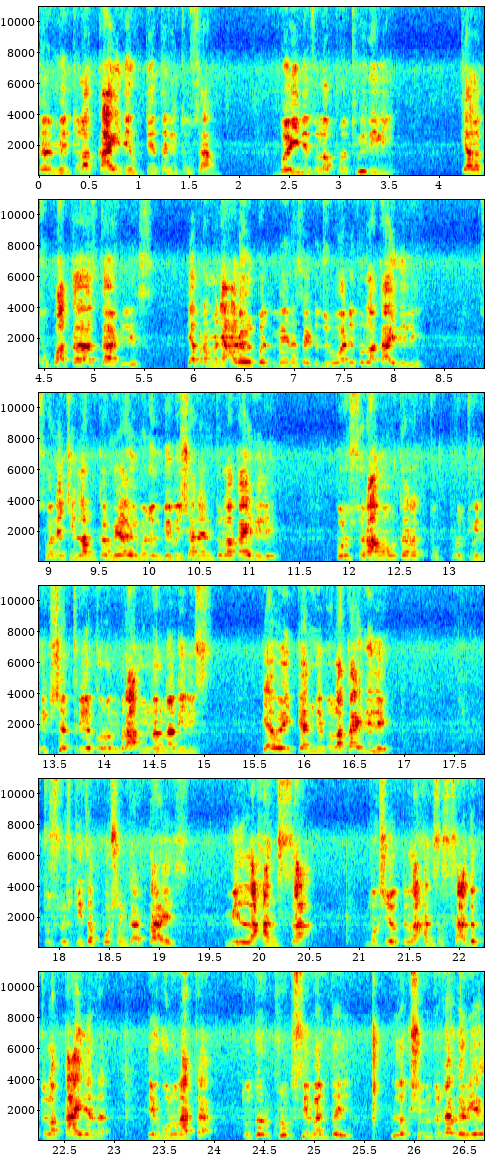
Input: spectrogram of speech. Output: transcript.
तर मी तुला काय देऊ ते तरी तू सांग. बहीने तुला पृथ्वी दिली. त्याला तू पाताळात धाडलेस. त्याप्रमाणे आढळपद मिळण्यासाठी ध्रुवाने तुला काय दिले? सोन्याची लंका मिळावी म्हणून बिभीषणाने तुला काय दिले? परशुराम अवतारात तू पृथ्वी निक्षत्रिय करून ब्राह्मणांना दिलीस. त्यावेळी त्यांनी तुला काय दिले? तू सृष्टीचं पोषण करता आहेस. मी लहानसा मशक लहानसा साधक तुला काय देणार? हे गुरुनाथा तू तर खूप श्रीमंत आहे. लक्ष्मी तुझ्या घरी आहे.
